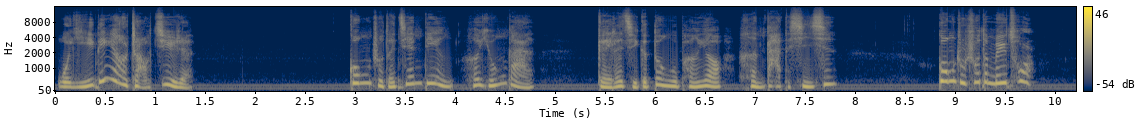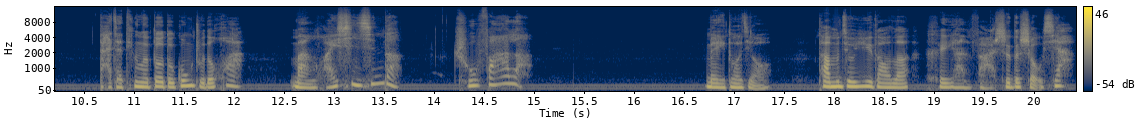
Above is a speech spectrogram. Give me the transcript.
我一定要找巨人。”公主的坚定和勇敢，给了几个动物朋友很大的信心。公主说的没错，大家听了豆豆公主的话，满怀信心的出发了。没多久，他们就遇到了黑暗法师的手下。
